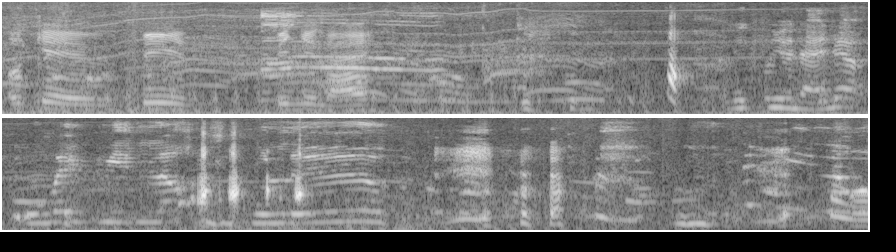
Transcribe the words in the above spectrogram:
โอเคปีนปีนอยู่ไหนนี่กูอยู่ไหนเนี่ยกูไม่บินแล้วกูลืมโอ้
